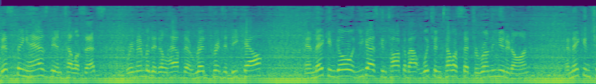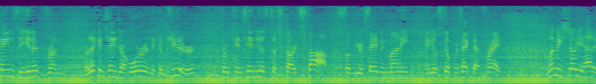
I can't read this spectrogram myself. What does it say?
this thing has the IntelliSets. Remember that it'll have that red printed decal. And they can go and you guys can talk about which IntelliSet to run the unit on. And they can change the unit from, or they can change our order in the computer from continuous to start stop so you're saving money and you'll still protect that freight. Let me show you how to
